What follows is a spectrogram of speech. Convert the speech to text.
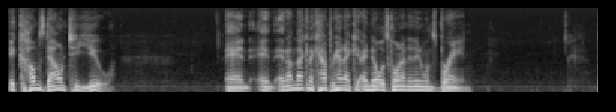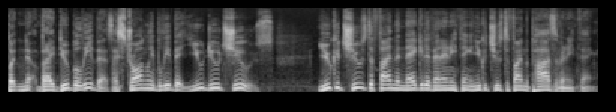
it comes down to you and and and I'm not going to comprehend. I, can, I know what's going on in anyone's brain, but no, but I do believe this. I strongly believe that you do choose. You could choose to find the negative in anything, and you could choose to find the positive in anything.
